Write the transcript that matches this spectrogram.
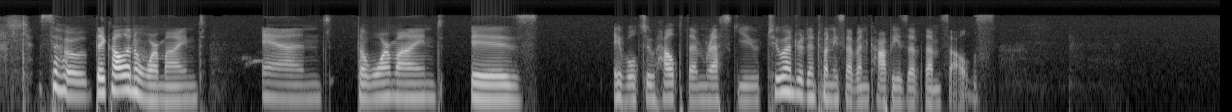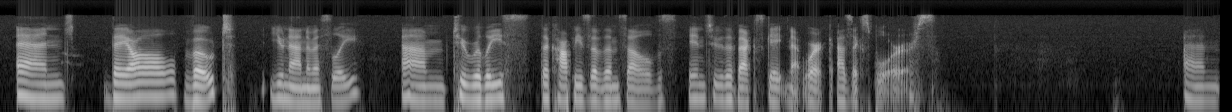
so they call it a Warmind, and the Warmind is able to help them rescue 227 copies of themselves. And they all vote unanimously um, to release the copies of themselves into the Vexgate network as explorers. And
